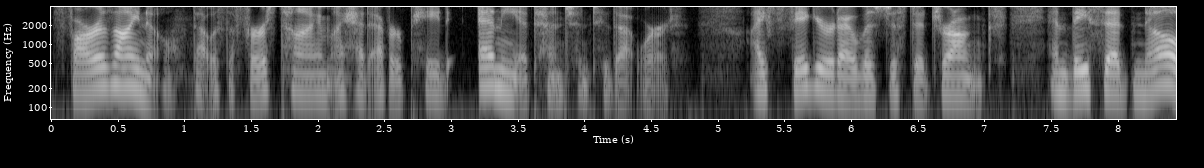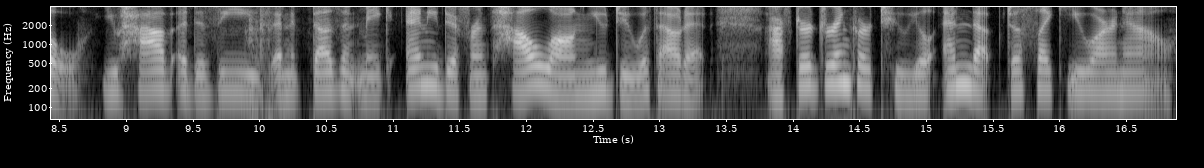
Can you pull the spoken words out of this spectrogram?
As far as I know, that was the first time I had ever paid any attention to that word. I figured I was just a drunk. And they said, no, you have a disease and it doesn't make any difference how long you do without it. After a drink or two, you'll end up just like you are now.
